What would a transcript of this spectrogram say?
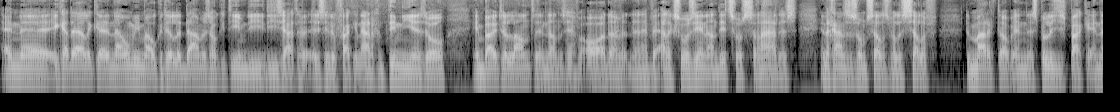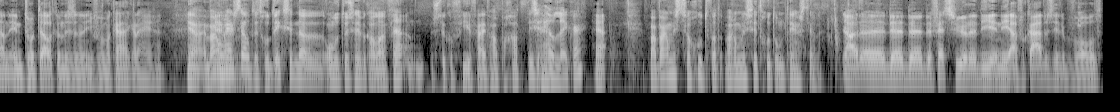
En uh, ik had eigenlijk Naomi, maar ook het hele dameshockeyteam... die, die zaten, zitten ook vaak in Argentinië en zo, in buitenland. En dan zeggen we, oh, dan, dan hebben we eigenlijk zo zin aan dit soort salades. En dan gaan ze soms zelfs wel eens zelf de markt op en spulletjes pakken... en dan in het hotel kunnen ze het niet voor elkaar krijgen. Ja, en waarom en, herstelt dit goed? Ik zit, nou, ondertussen heb ik al een, ja. een, stuk of vier, vijf happen gehad. Het is heel lekker. Ja. Maar waarom is het zo goed? Wat, waarom is dit goed om te herstellen? Nou, de, de, de, de vetzuren die in die avocado zitten bijvoorbeeld...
